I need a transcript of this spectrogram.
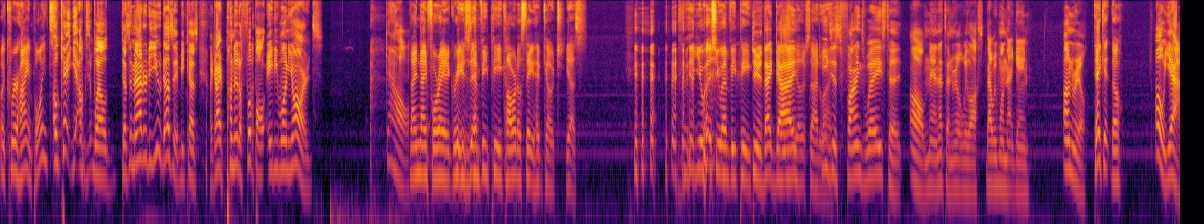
A career high in points. Okay, yeah. Well, doesn't matter to you, does it? Because a guy punted a football 81 yards. Gal. 9948 agrees. MVP, Colorado State head coach. Yes. the USU MVP. Dude, that guy. the other sideline. He just finds ways to. Oh man, that's unreal. We lost. That we won that game. Unreal. Take it though. Oh yeah.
